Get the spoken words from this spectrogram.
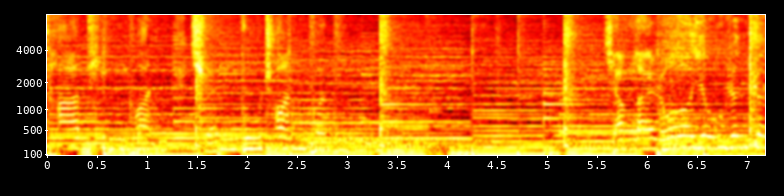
他听完全部传闻。将来若有人跟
